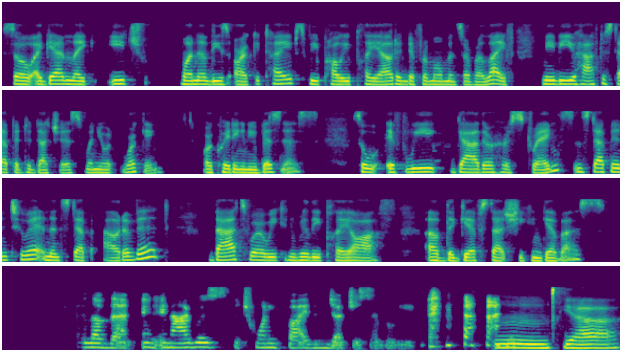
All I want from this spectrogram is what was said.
So again like each one of these archetypes we probably play out in different moments of our life. Maybe you have to step into duchess when you're working or creating a new business. So if we gather her strengths and step into it and then step out of it that's where we can really play off of the gifts that she can give us. I love that. And and I was the 25 in Duchess, I believe. mm, yeah.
